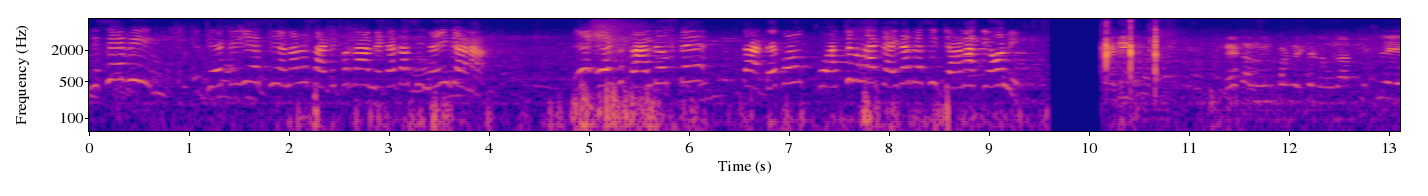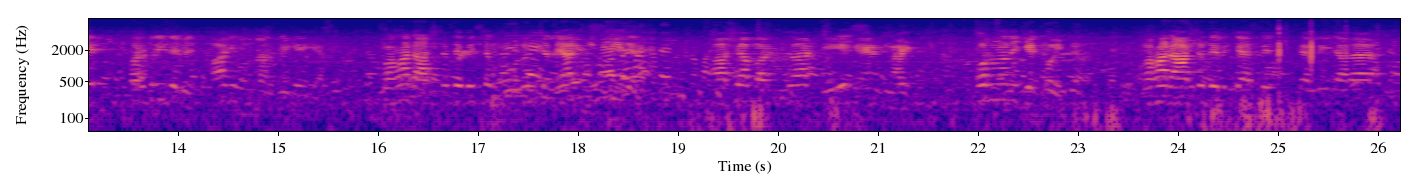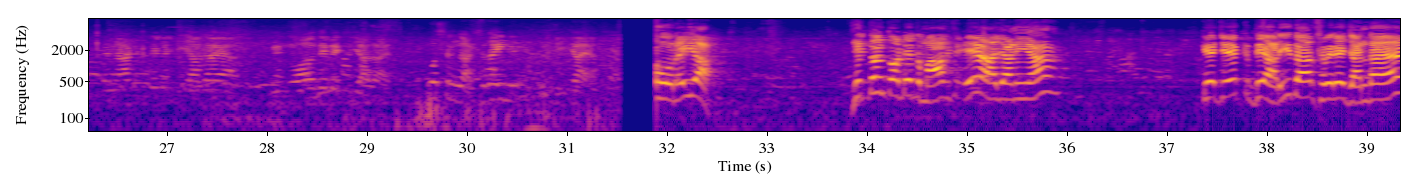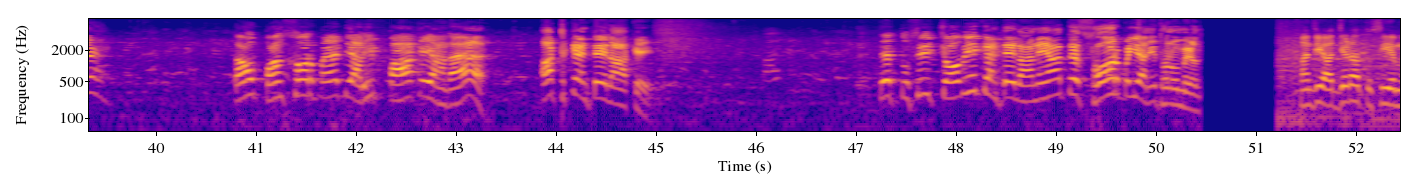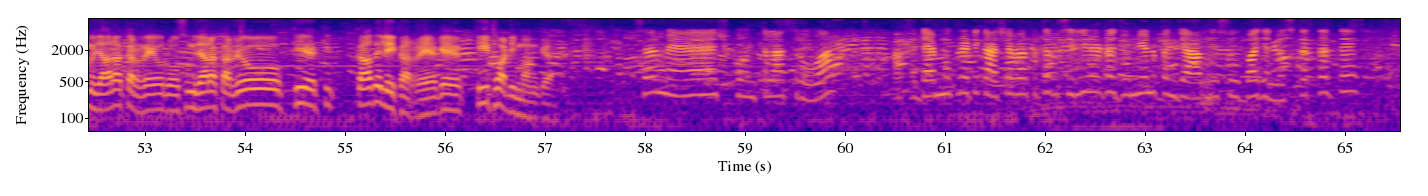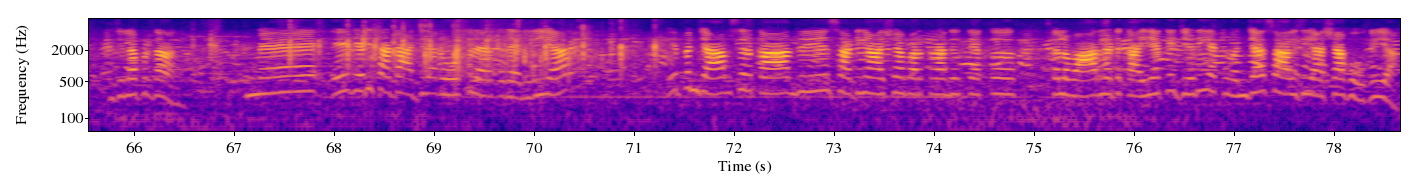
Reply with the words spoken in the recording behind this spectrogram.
ਕਿਸੇ ਕਿਸੇ ਵੀ, ਜੇ ਕਹੀਏ ਅਸੀਂ ਇਹਨਾਂ ਵੀ ਸਾਡੀ ਪ੍ਰਧਾਨ ਨੇ ਕਹਿੰਦਾ ਅਸੀਂ ਨਹੀਂ ਜਾਣਾ। ਇਹ ਇਸ ਗੱਲ ਦੇ ਉੱਤੇ ਤੁਹਾਡੇ ਕੋਲ ਕੁਐਸਚਨ ਹੋਣਾ ਚਾਹੀਦਾ ਵੀ ਅਸੀਂ ਜਾਣਾ ਕਿਉਂ ਨਹੀਂ। ਮੈਂ ਤੁਹਾਨੂੰ ਇਨਫੋਰਮੇਸ਼ਨ ਦਊਂਗਾ, ਪਿਛਲੇ ਫਰਵਰੀ ਦੇ ਵਿੱਚ, ਆ ਜੋ ਕਰਦੀ ਗਈ ਹੈ ਮਹਾਰਾਸ਼ਟਰ ਦੇ ਵਿੱਚ ਅੰਦੋਲਨ ਚੱਲਿਆ 21 ਦਿਨ ASHA worker day and night ਔਰ ਉਹਨਾਂ ਦੀ ਜਿੱਤ ਹੋਈ। ਮਹਾਰਾਸ਼ਟਰ ਦੇ ਵਿੱਚ ਐਸੇ ਦਿੱਲੀ ਜ਼ਿਆਦਾ ਹੈ ਕਰਨਾਟਕ ਦੇ ਵਿੱਚ ਜ਼ਿਆਦਾ ਆ, ਬੰਗਾਲ ਦੇ ਵਿੱਚ ਜ਼ਿਆਦਾ ਹੈ ਉਹ ਸੰਘਰਸ਼ ਦਾ ਹੀ ਨਤੀਜਾ ਆ। ਹੋ ਰਹੀ ਆ। ਜਿੱਦਣ ਤੁਹਾਡੇ ਦਿਮਾਗ 'ਚ ਇਹ ਆ ਜਾਣੀ ਆ ਕਿ ਜੇ ਇੱਕ ਦਿਹਾੜੀਦਾਰ ਸਵੇਰੇ ਜਾਂਦਾ ਹੈ, ਤਾਂ ਉਹ 500 ਰੁਪਏ ਦਿਹਾੜੀ ਪਾ ਕੇ ਆਂਦਾ ਹੈ 8 ਘੰਟੇ ਲਾ ਕੇ। ਤੇ ਤੁਸੀਂ 24 ਘੰਟੇ ਲਾਣੇ ਆ ਤੇ 100 ਰੁਪਇਆ ਨਹੀਂ ਤੁਹਾਨੂੰ ਮਿਲਦਾ। ਹਾਂਜੀ, ਅੱਜ ਜਿਹੜਾ ਤੁਸੀਂ ਇਹ ਮੁਜ਼ਾਹਰਾ ਕਰ ਰਹੇ ਹੋ, ਰੋਸ ਮੁਜ਼ਾਹਰਾ ਕਰ ਰਹੇ ਹੋ, ਕੀ ਕੀ- ਕਾਹਦੇ ਲਈ ਕਰ ਰਹੇ ਹੈਗੇ? ਕੀ ਤੁਹਾਡੀ ਮੰਗ ਆ? ਸਰ, ਮੈਂ ਸ਼ਕੁੰਤਲਾ ਸਰੋਆ, ਅ- ਡੈਮੋਕ੍ਰੈਟਿਕ ਆਸ਼ਾ ਵਰਕਰ ਤਹਿਸੀਲੀ ਰੇਡਰ ਯੂਨੀਅਨ ਪੰਜਾਬ ਦੀ ਸੂਬਾ ਜਨਰਲ ਸਕੱਤਰ ਤੇ ਜ਼ਿਲ੍ਹਾ ਪ੍ਰਧਾਨ। ਮੈਂ, ਇਹ ਜਿਹੜੀ ਸਾਡਾ ਅੱਜ ਦਾ ਰੋਸ ਰੈ- ਰੈਲੀ ਆ, ਇਹ ਪੰਜਾਬ ਸਰਕਾਰ ਨੇ ਸਾਡੀਆਂ ਆਸ਼ਾ ਵਰਕਰਾਂ ਦੇ ਉੱਤੇ ਇੱਕ ਤਲਵਾਰ ਲਟਕਾਈ ਹੈ ਕਿ ਜਿਹੜੀ 58 ਸਾਲ ਦੀ ਆਸ਼ਾ ਹੋ ਗਈ ਆ,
